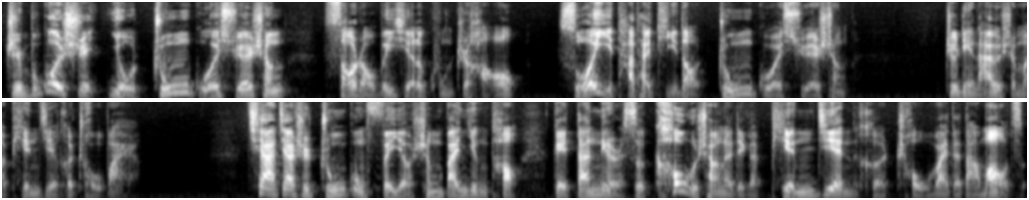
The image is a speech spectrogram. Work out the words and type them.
只不过是有中国学生骚扰威胁了孔志豪，所以他才提到中国学生。这里哪有什么偏见和丑外啊？恰恰是中共非要生搬硬套，给丹尼尔斯扣上了这个偏见和丑外的大帽子。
